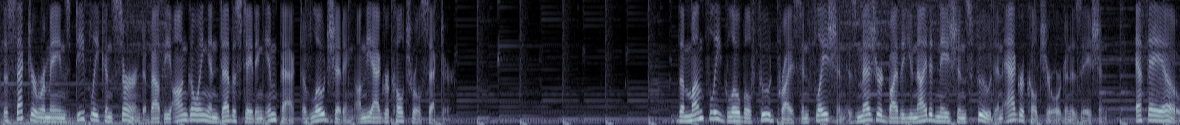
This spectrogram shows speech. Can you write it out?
the sector remains deeply concerned about the ongoing and devastating impact of load shedding on the agricultural sector. The monthly global food price inflation is measured by the United Nations Food and Agriculture Organization, FAO,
